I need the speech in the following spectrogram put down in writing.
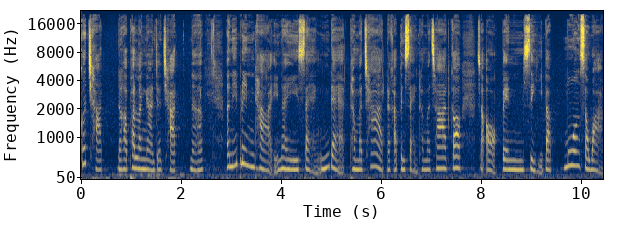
ก็ชัดนะคะพลังงานจะชัดนะอันนี้ปรินถ่ายในแสงแดดธรรมชาตินะคะเป็นแสงธรรมชาติก็จะออกเป็นสีแบบม่วงสว่าง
